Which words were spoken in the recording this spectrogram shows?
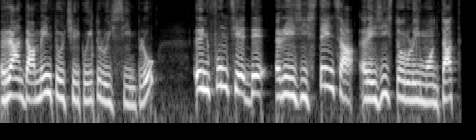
randamentul circuitului simplu în funcție de rezistența rezistorului montat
